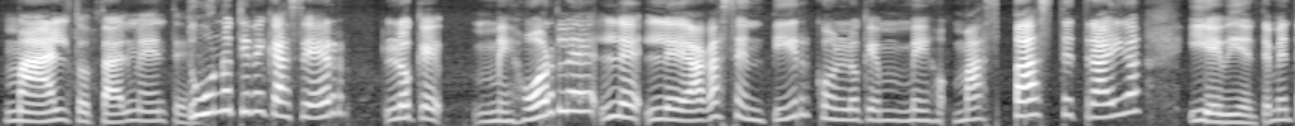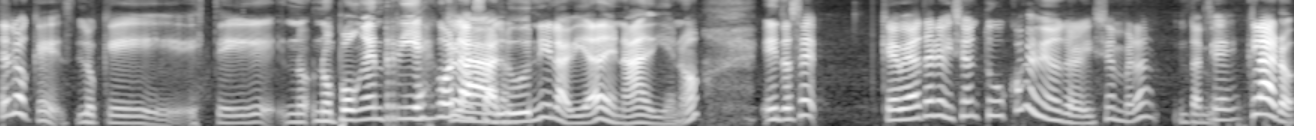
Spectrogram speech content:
Mal, totalmente. Tú uno tiene que hacer lo que mejor le, le, le haga sentir, con lo que mejo- más paz te traiga y evidentemente lo que, lo que este, no, no ponga en riesgo la salud ni la vida de nadie, ¿no? Entonces, que vea televisión, tú comes viendo televisión, ¿verdad? También. Sí. Claro,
